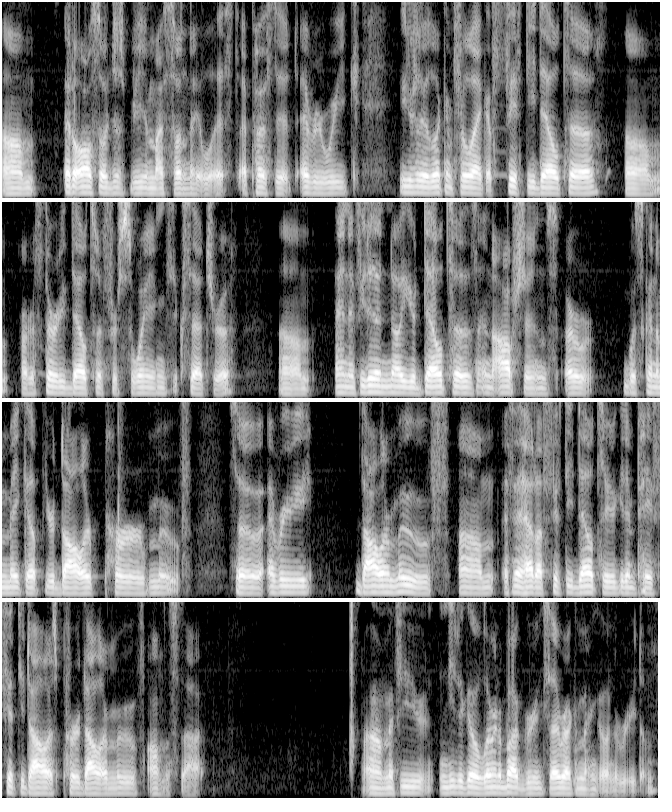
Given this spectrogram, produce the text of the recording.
Um, it'll also just be in my Sunday list. I post it every week, usually looking for like a 50 delta um, or 30 delta for swings, etc. Um, and if you didn't know, your deltas and options are what's going to make up your dollar per move. So every dollar move, um, if it had a 50 delta, you're getting paid $50 per dollar move on the stock. Um, if you need to go learn about Greeks, I recommend going to read them.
